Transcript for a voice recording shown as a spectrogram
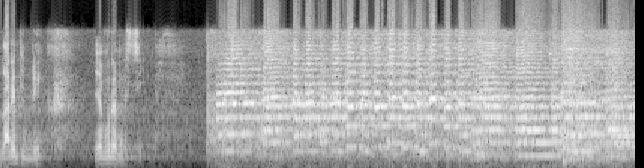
la République. Je vous remercie.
